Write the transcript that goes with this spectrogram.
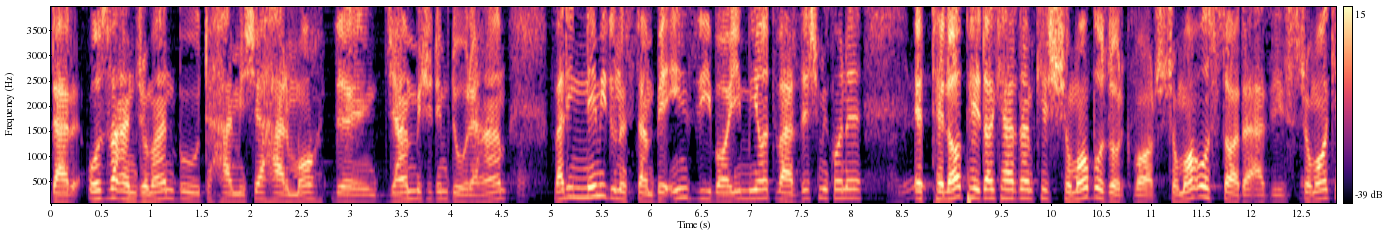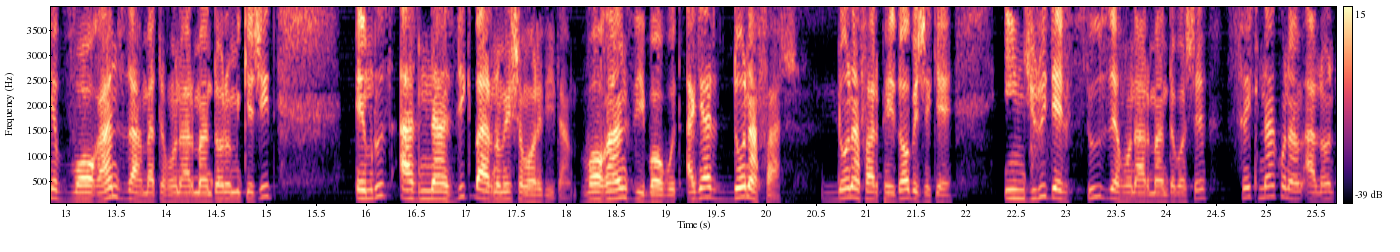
در عضو انجمن بود. همیشه هر ماه جمع می‌شدیم دوره هم. ولی نمی‌دونستم. به این زیبایی میاد ورزش می‌کنه. اطلاع پیدا کردم که شما بزرگوار شما استاد عزیز شما که واقعا زحمت هنرمندا رو می‌کشید امروز از نزدیک برنامه شما رو دیدم. واقعا زیبا بود. اگر دو نفر دو نفر پیدا بشه که اینجوری دلسوز هنرمنده باشه فکر نکنم الان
